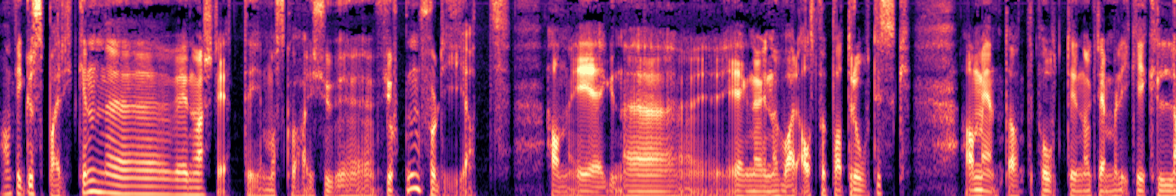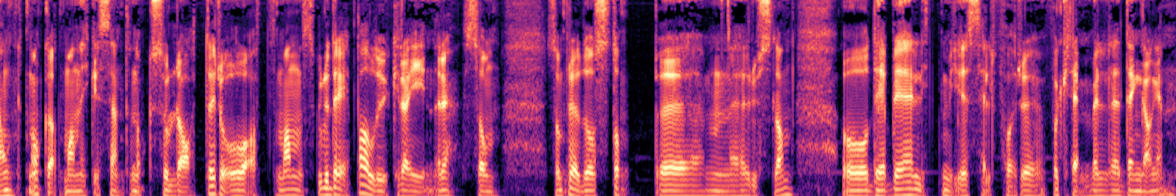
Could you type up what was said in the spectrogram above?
Han fikk jo sparken eh, ved universitetet i Moskva i 2014 fordi at han i egne, egne øyne var altfor patriotisk. Han mente at Putin og Kreml ikke gikk langt nok, at man ikke sendte nok soldater, og at man skulle drepe alle ukrainere som, som prøvde å stoppe eh, Russland. Og det ble litt mye selv for, for Kreml den gangen.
